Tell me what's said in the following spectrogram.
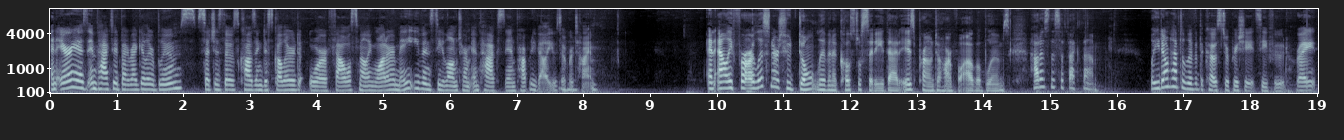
And areas impacted by regular blooms, such as those causing discolored or foul smelling water, may even see long term impacts in property values mm-hmm. over time. And Allie, for our listeners who don't live in a coastal city that is prone to harmful algal blooms, how does this affect them? Well, you don't have to live at the coast to appreciate seafood, right?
